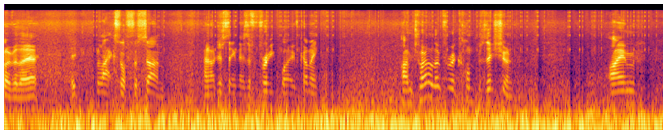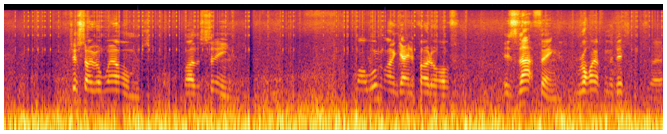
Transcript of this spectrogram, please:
Over there, it blacks off the sun. And I just think there's a freak wave coming. I'm trying to look for a composition. I'm just overwhelmed by the scene. What I wouldn't mind getting a photo of is that thing right up in the distance there.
